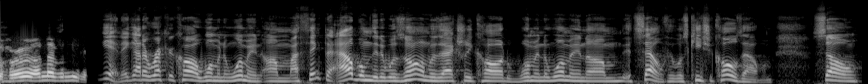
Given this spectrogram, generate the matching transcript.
oh, for real, I never knew that. yeah, they got a record called "Woman to Woman." Um, I think the album that it was on was actually called "Woman to Woman." Um, itself, it was Keyshia Cole's album. So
